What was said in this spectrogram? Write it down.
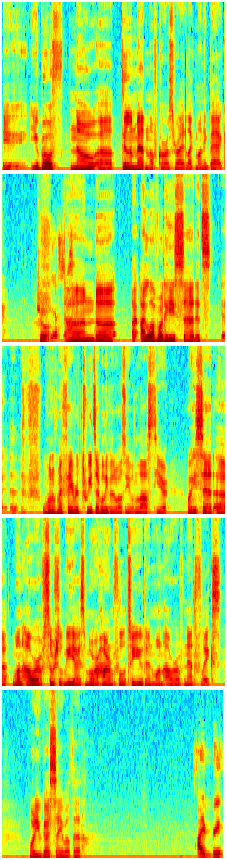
you, you both know uh, Dylan Madden, of course, right? Like Moneybagg. Sure. Yes. And uh, I, I love what he said. It's uh, one of my favorite tweets. I believe it was even last year, where he said, uh, "One hour of social media is more harmful to you than one hour of Netflix." What do you guys say about that? I agree,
